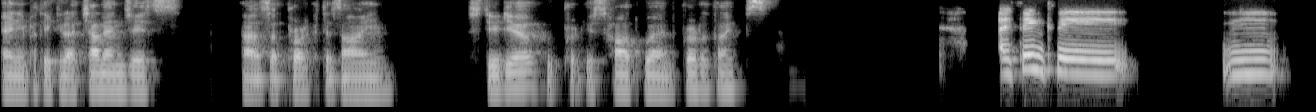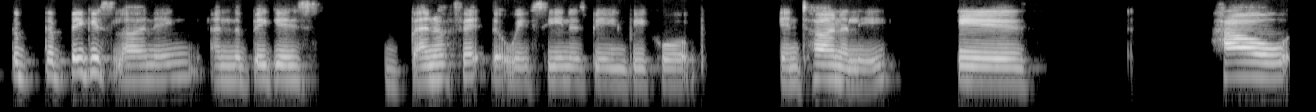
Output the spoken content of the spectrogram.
Any particular challenges as a product design studio who produce hardware and prototypes? I think the Mm, the, the biggest learning and the biggest benefit that we've seen as being B Corp internally is how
